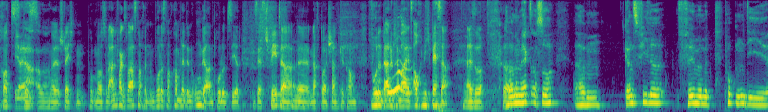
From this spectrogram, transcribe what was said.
Trotz Ja, ja, des aber- äh, schlechten Puppenhaus. Und anfangs war es noch in, wurde es noch komplett in Ungarn produziert, ist erst später äh, nach Deutschland gekommen. Wurde dadurch aber jetzt auch nicht besser. Also, so. Aber man merkt auch so, ähm, ganz viele Filme mit Puppen, die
